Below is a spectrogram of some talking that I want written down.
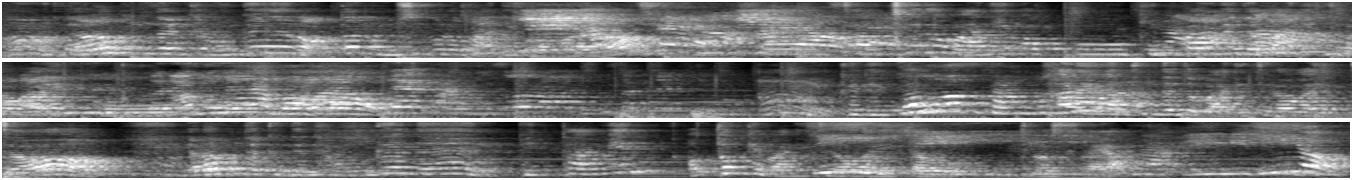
응, 여러분들 당근은 어떤 음식으로 많이 먹어요? 잡채로 많이 먹고 김밥에도 많이 들어가 있고. 아무데나 먹어요. 음 그리고 카레 같은 데도 많이 들어가 있죠. 여러분들 근데 당근은 비타민 어떤 게 많이 들어가 있다고 들었어요? E요.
